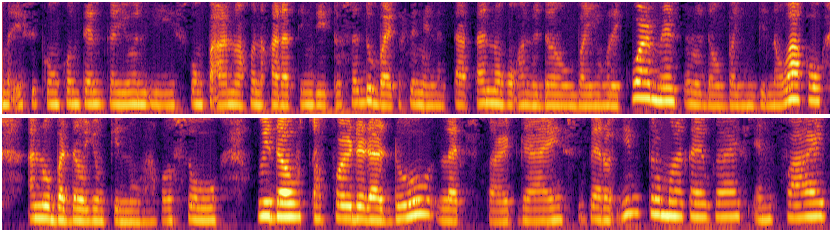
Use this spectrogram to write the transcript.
naisip kong content ngayon is kung paano ako nakarating dito sa Dubai kasi may nagtatanong kung ano daw ba yung requirements, ano daw ba yung ginawa ko, ano ba daw yung kinuha ko. So, without further ado, let's start guys. Pero intro muna tayo guys in 5,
